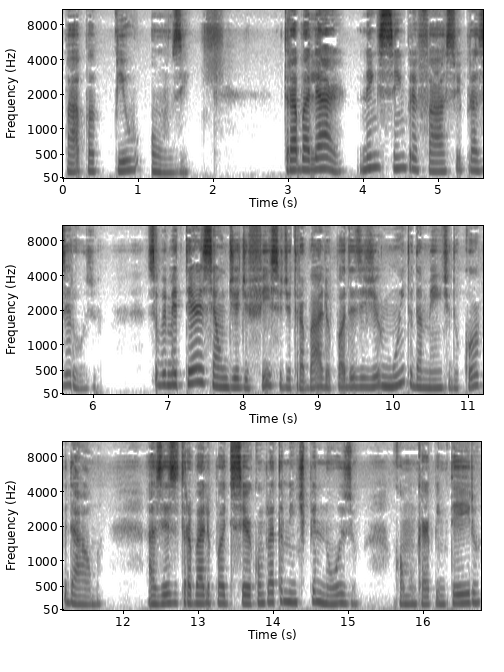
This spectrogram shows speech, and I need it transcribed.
Papa Pio XI. Trabalhar nem sempre é fácil e prazeroso. Submeter-se a um dia difícil de trabalho pode exigir muito da mente, do corpo e da alma. Às vezes o trabalho pode ser completamente penoso, como um carpinteiro.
